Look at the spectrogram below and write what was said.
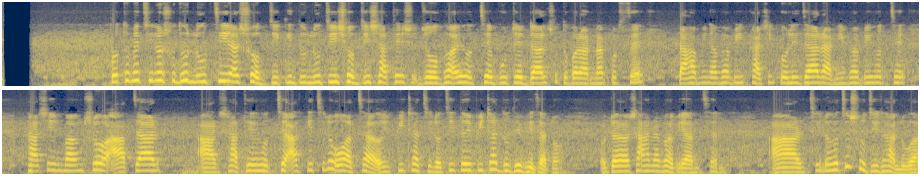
প্রথমে ছিল শুধু লুচি আর সবজি, কিন্তু লুচি, সবজির সাথে যোগ হয় হচ্ছে বুটের ডাল, সুতোপা রান্না করছে। তাহামিনা ভাবি, খাসি কলিজা, রানী ভাবি হচ্ছে খাসির মাংস, আচার, আর সাথে হচ্ছে আর কি ছিল? ও আচ্ছা ওই পিঠা ছিল, চিতই পিঠা, দুধে ভেজানো। ওটা শাহানা ভাবি আনছেন। আর ছিল হচ্ছে সুজির হালুয়া।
